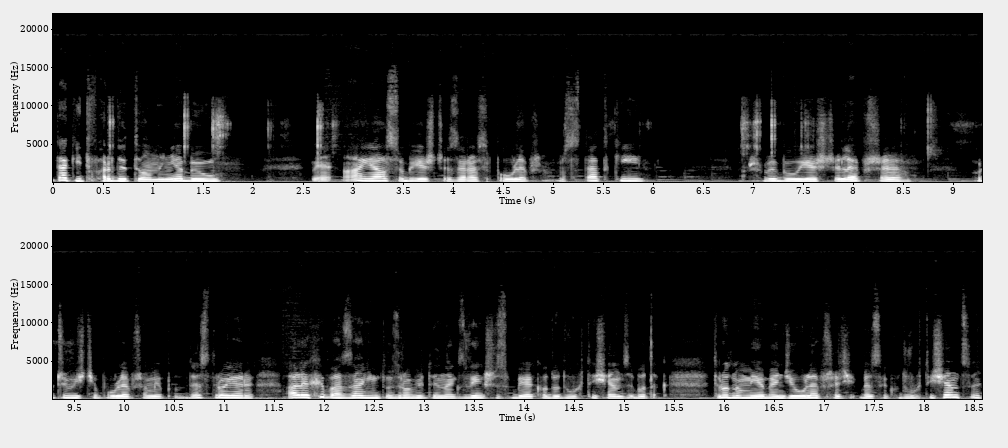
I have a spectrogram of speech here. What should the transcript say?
Taki twardy ton nie był. A ja sobie jeszcze zaraz poulepszam statki, żeby były jeszcze lepsze. Oczywiście poulepszam je pod destroyery, ale chyba zanim to zrobię, to jednak zwiększę sobie eko do 2000, bo tak trudno mi je będzie ulepszać bez eko 2000,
